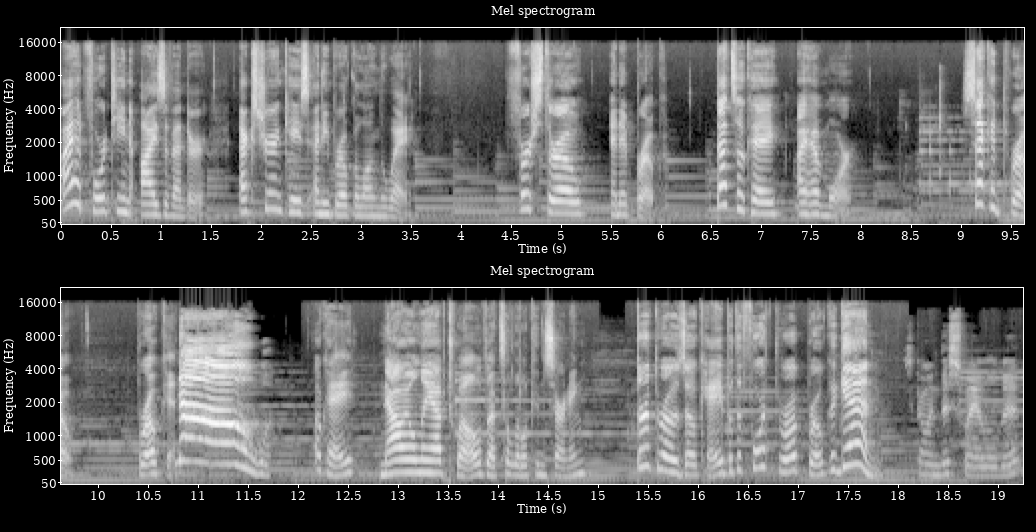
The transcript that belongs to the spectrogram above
I had 14 Eyes of Ender, extra in case any broke along the way. First throw, and it broke. That's okay, I have more. Second throw, broken. No! Okay, now I only have 12, that's a little concerning. Third throw is okay, but the fourth throw broke again. It's going this way a little bit.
